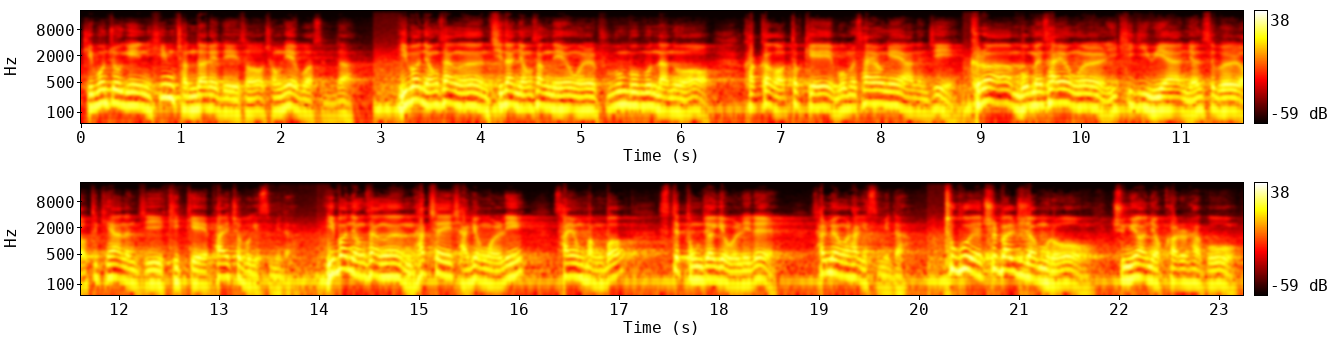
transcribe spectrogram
기본적인 힘 전달에 대해서 정리해 보았습니다. 이번 영상은 지난 영상 내용을 부분 부분 나누어 각각 어떻게 몸을 사용해야 하는지 그러한 몸의 사용을 익히기 위한 연습을 어떻게 하는지 깊게 파헤쳐 보겠습니다. 이번 영상은 하체의 작용 원리, 사용 방법, 스텝 동작의 원리를 설명을 하겠습니다. 투구의 출발 지점으로 중요한 역할을 하고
